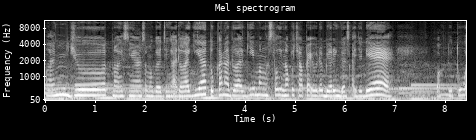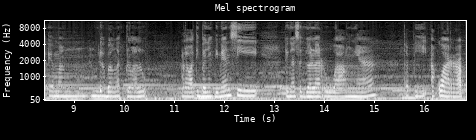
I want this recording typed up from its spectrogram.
Lanjut noise-nya. Semoga aja nggak ada lagi ya. Tuh kan ada lagi emang ngeselin. Aku capek udah biarin gas aja deh. Waktu itu emang mudah banget berlalu. Melewati banyak dimensi. Dengan segala ruangnya tapi aku harap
